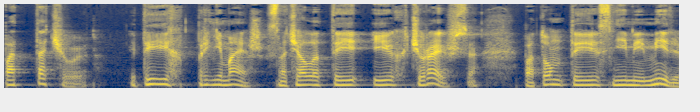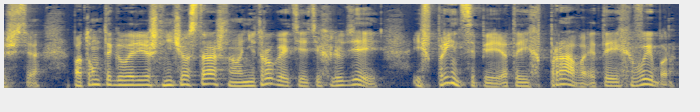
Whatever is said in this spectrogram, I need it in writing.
подтачивают. И ты их принимаешь. Сначала ты их чураешься, потом ты с ними миришься, потом ты говоришь, ничего страшного, не трогайте этих людей. И в принципе это их право, это их выбор.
